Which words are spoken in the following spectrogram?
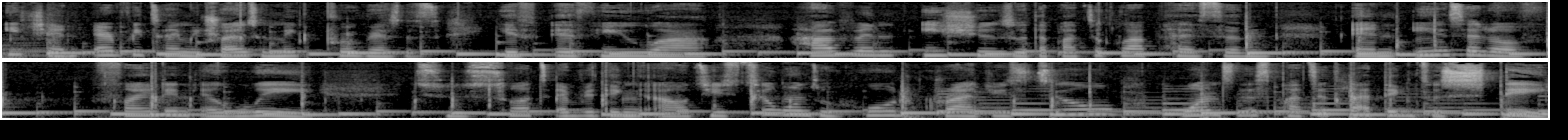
each and every time you try to make progresses. If if you are having issues with a particular person and instead of finding a way to sort everything out, you still want to hold grudge, you still want this particular thing to stay.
